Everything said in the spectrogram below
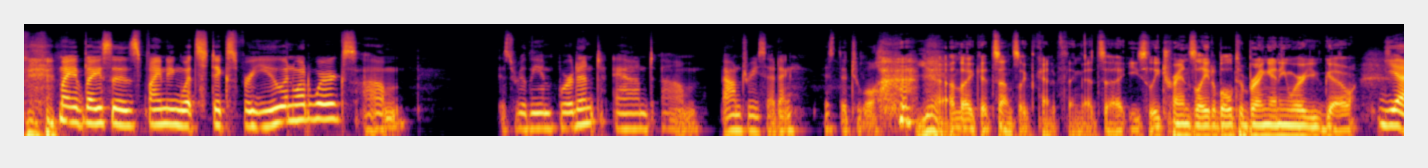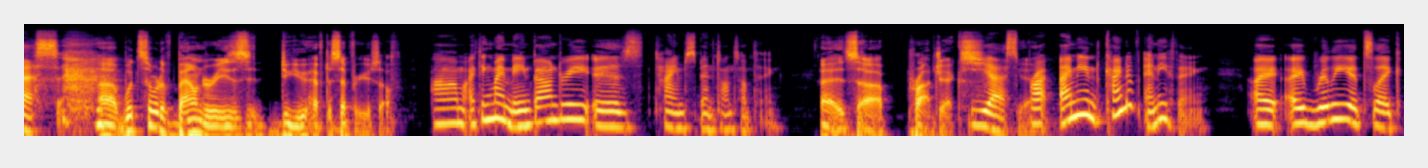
my advice is finding what sticks for you and what works um, is really important, and um, boundary setting is the tool. yeah, like it sounds like the kind of thing that's uh, easily translatable to bring anywhere you go. Yes. uh, what sort of boundaries do you have to set for yourself? Um, I think my main boundary is time spent on something. Uh, it's uh, projects. Yes. Yeah. Pro- I mean, kind of anything. I, I really, it's like,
